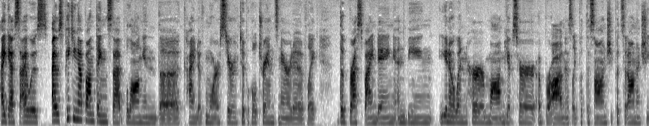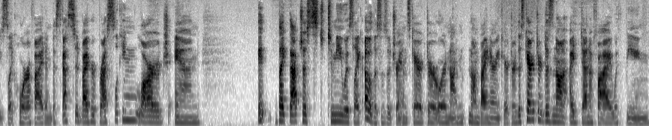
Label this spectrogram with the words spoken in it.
I guess I was I was picking up on things that belong in the kind of more stereotypical trans narrative, like the breast binding and being, you know, when her mom gives her a bra and is like, put this on, she puts it on and she's like horrified and disgusted by her breasts looking large and it like that just to me was like, oh, this is a trans character or a non non-binary character. This character does not identify with being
